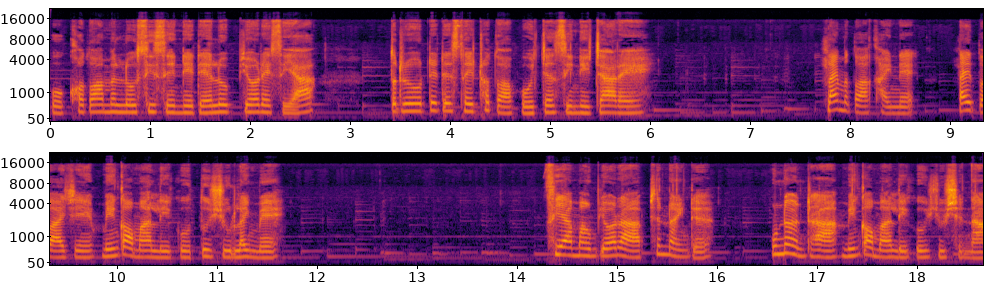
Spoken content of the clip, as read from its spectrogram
ကိုခေါ်သွားမလို့စီစဉ်နေတယ်လို့ပြောတယ်ဆရာသူတို့တက်တက်စိတ်ထွက်သွားဖို့ကြံစီနေကြတယ်လိုက်မသွားခိုင်းနဲ့လိုက်သွားခြင်းမင်းကောင်မလေးကိုသူ့ရှူလိုက်မယ်ဆရာမောင်ပြောတာဖြစ်နိုင်တယ်ဦးနန္ဒာမင်းကောင်မလေးကိုယူရှင်တာ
